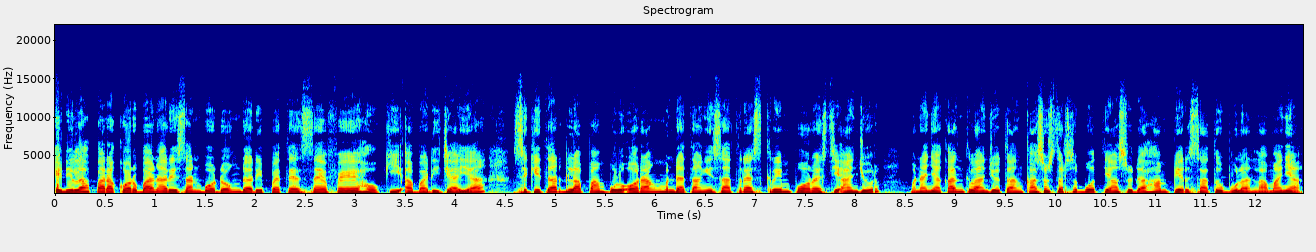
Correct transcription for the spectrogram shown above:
Inilah para korban arisan bodong dari PT CV Hoki Abadi Jaya. Sekitar 80 orang mendatangi Satreskrim Polres Cianjur menanyakan kelanjutan kasus tersebut yang sudah hampir satu bulan lamanya.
